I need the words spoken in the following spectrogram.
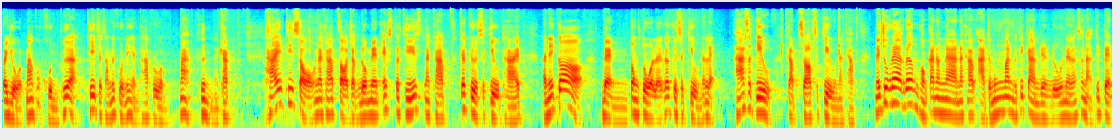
ประโยชน์มากกับคุณ เพื่อที่จะทำให้คุณได้เห็นภาพรวมมากขึ้นนะครับ Type ที่2นะครับต่อจาก Domain Expertise นะครับก็คือ Skill Type อันนี้ก็แบ่งตรงตัวเลยก็คือสกิลนั่นแหละ Hard Skill กับ Soft Skill นะครับในช่วงแรกเริ่มของการทำงานนะครับอาจจะมุ่งมั่นไปที่การเรียนรู้ในลักษณะที่เป็น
